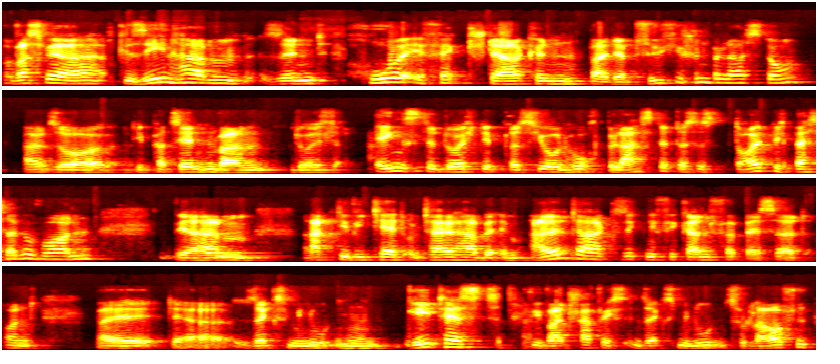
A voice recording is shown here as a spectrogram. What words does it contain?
Was wir gesehen haben, sind hohe Effektstärken bei der psychischen Belastung. Also die Patienten waren durch Ängste, durch Depression hoch belastet. Das ist deutlich besser geworden. Wir haben Aktivität und Teilhabe im Alltag signifikant verbessert und bei der sechs Minuten G-Test, wie weit schaffe ich es in sechs Minuten zu laufen,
